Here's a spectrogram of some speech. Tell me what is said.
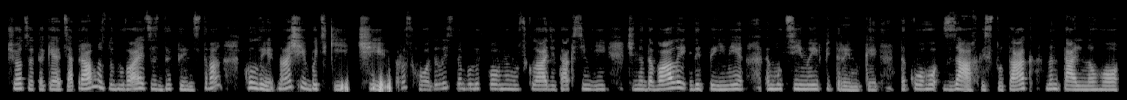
Що це таке? Ця травма здобувається з дитинства, коли наші батьки чи розходились, не були в повному складі так сім'ї, чи не давали дитині емоційної підтримки, такого захисту, так, ментального,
